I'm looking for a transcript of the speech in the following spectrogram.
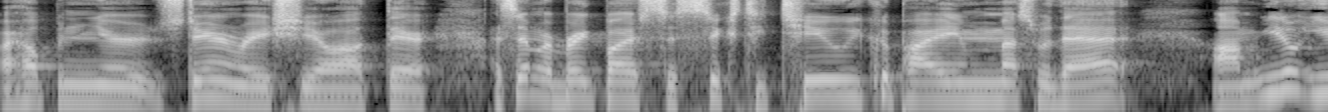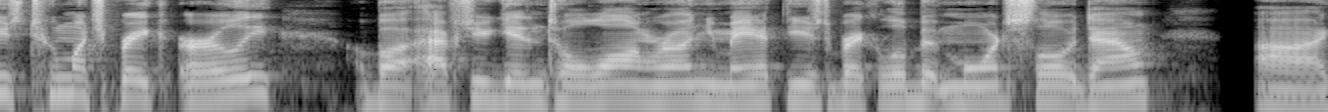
by helping your steering ratio out there. I set my brake bias to 62. You could probably mess with that. Um, you don't use too much brake early, but after you get into a long run, you may have to use the brake a little bit more to slow it down. Uh,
